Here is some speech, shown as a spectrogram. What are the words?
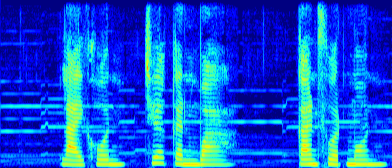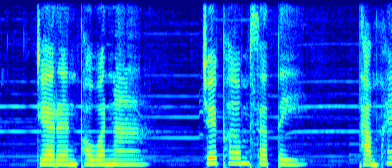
ๆ หลายคนเชื่อกันว่า การสวดมนต์เจริญภาวนา ช่วยเพิ่มสติทำให้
